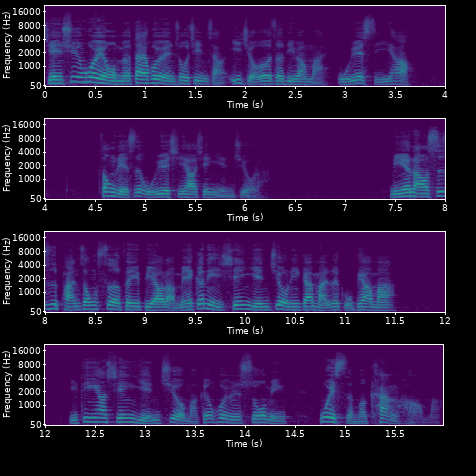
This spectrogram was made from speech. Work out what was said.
简讯会员我们有带会员做进场，一九二这地方买，五月十一号。重点是五月七号先研究了。你的老师是盘中设飞镖了，没跟你先研究，你敢买这股票吗？一定要先研究嘛，跟会员说明为什么看好嘛，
